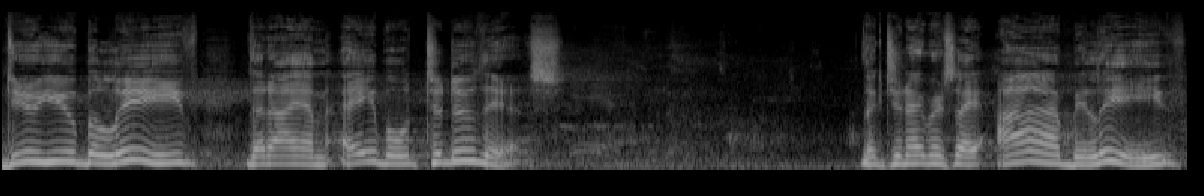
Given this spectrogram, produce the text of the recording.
Do you believe that I am able to do this? Look at your neighbor and say, I believe,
